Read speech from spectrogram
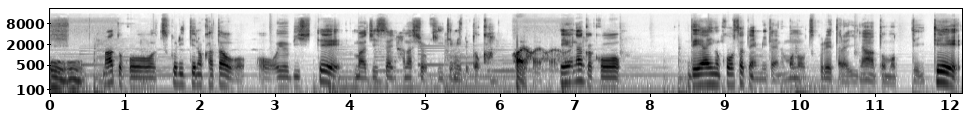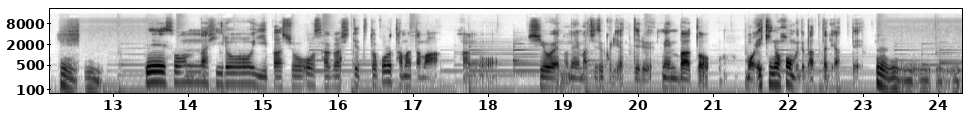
うんうん。まあ、あとこう作り手の方をお呼びして、まあ、実際に話を聞いてみるとかはいはいはい。っていうなんかこう出会いの交差点みたいなものを作れたらいいなと思っていてうんうん。でそんな広い場所を探してたところたまたまあの塩屋のねまちづくりやってるメンバーともう駅のホームでばったり会って、うんうんうんうんうん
